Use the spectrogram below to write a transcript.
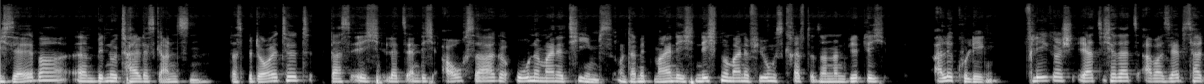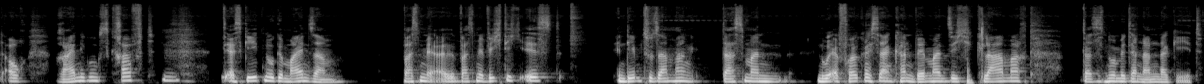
ich selber äh, bin nur Teil des Ganzen. Das bedeutet, dass ich letztendlich auch sage, ohne meine Teams, und damit meine ich nicht nur meine Führungskräfte, sondern wirklich alle Kollegen, pflegerisch, ärztlicherseits, aber selbst halt auch Reinigungskraft. Mhm. Es geht nur gemeinsam. Was mir, was mir wichtig ist, in dem Zusammenhang, dass man nur erfolgreich sein kann, wenn man sich klar macht, dass es nur miteinander geht.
